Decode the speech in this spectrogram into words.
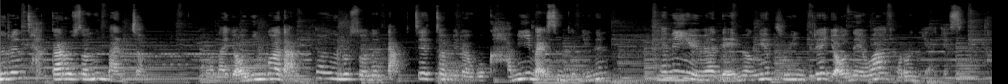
오늘은 작가로서는 만점. 그러나 연인과 남편으로서는 낙제점이라고 감히 말씀드리는 해밍웨이와 네 명의 부인들의 연애와 결혼 이야기였습니다.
